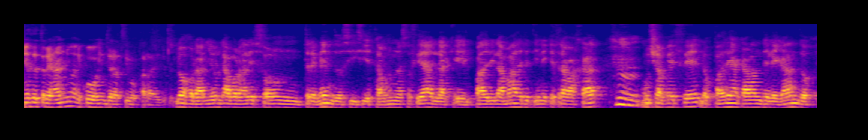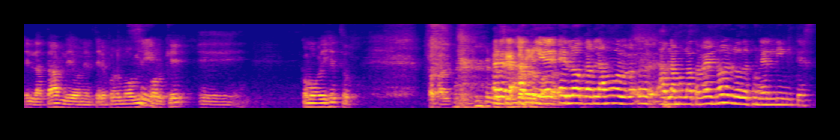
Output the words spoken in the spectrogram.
niños de 3 años hay juegos interactivos para ellos. Los horarios laborales son tremendos y si estamos en una sociedad en la que el padre y la madre tienen que trabajar, Hmm. muchas veces los padres acaban delegando en la tablet o en el teléfono móvil Sí. porque, eh, ¿cómo veis esto? Fatal. Aquí es, lo que hablamos, eh, hablamos la otra vez, ¿no? Lo de poner límites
